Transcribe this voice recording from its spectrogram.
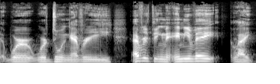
we're we're doing every everything to innovate, like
